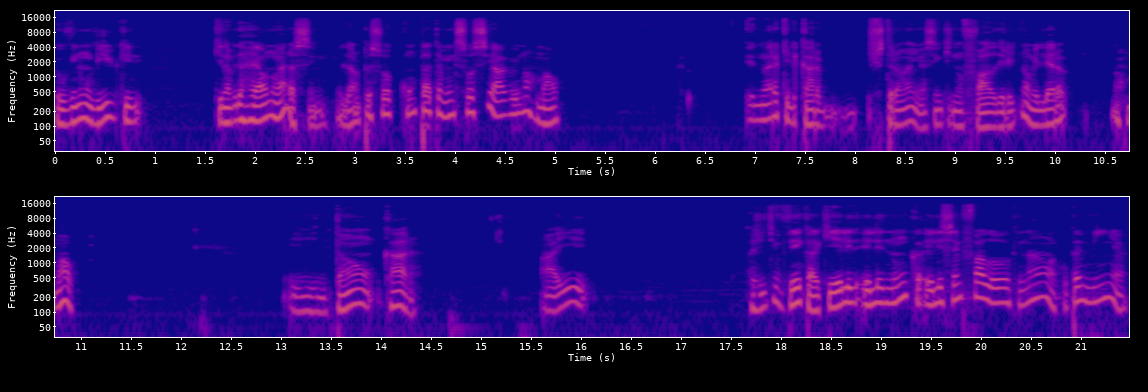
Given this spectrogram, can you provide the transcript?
eu vi num vídeo que, que na vida real não era assim. Ele era uma pessoa completamente sociável e normal. Ele não era aquele cara estranho, assim, que não fala direito. Não, ele era normal. E, então, cara, aí a gente vê, cara, que ele, ele nunca, ele sempre falou que não, a culpa é minha.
